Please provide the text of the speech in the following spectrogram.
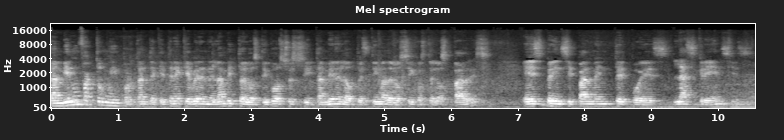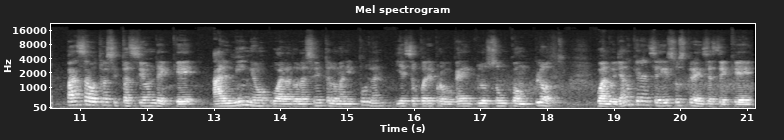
También un factor muy importante que tiene que ver en el ámbito de los divorcios y también en la autoestima de los hijos de los padres es principalmente pues las creencias pasa otra situación de que al niño o al adolescente lo manipulan y eso puede provocar incluso un complot cuando ya no quieren seguir sus creencias de que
